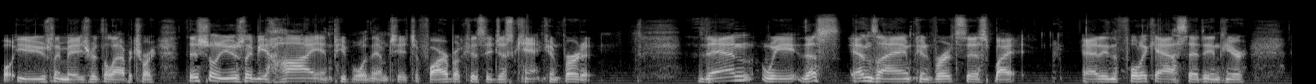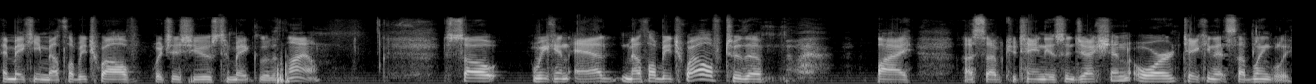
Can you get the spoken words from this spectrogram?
what you usually measure at the laboratory. This will usually be high in people with MTHFR because they just can't convert it. Then we this enzyme converts this by adding the folic acid in here and making methyl B12, which is used to make glutathione. So we can add methyl B12 to the by a subcutaneous injection or taking it sublingually.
